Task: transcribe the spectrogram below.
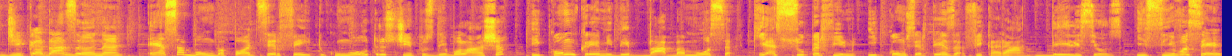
Dica da Zana: essa bomba pode ser feito com outros tipos de bolacha e com um creme de baba moça que é super firme e com certeza ficará delicioso. E se você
